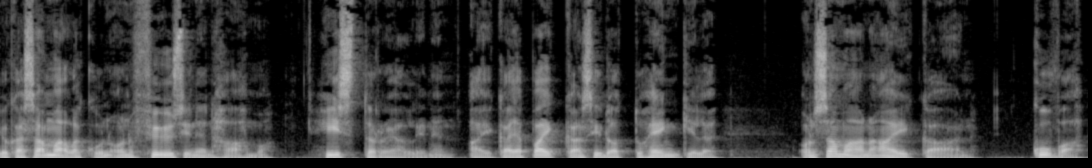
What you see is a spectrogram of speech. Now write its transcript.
joka samalla kun on fyysinen hahmo, historiallinen, aika ja paikkaan sidottu henkilö, on samaan aikaan kuva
